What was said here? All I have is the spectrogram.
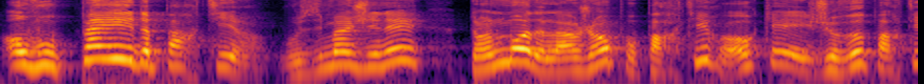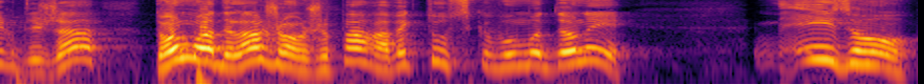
on vous paye de partir. Vous imaginez, donne-moi de l'argent pour partir. Ok, je veux partir déjà. Donne-moi de l'argent, je pars avec tout ce que vous me donnez. Ils ont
